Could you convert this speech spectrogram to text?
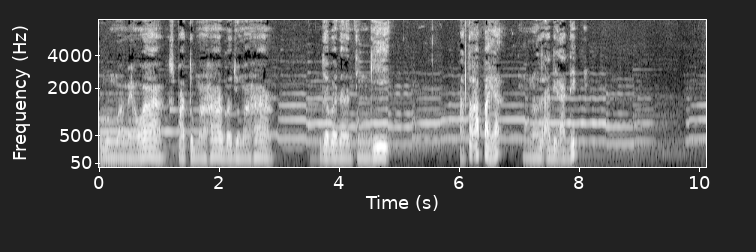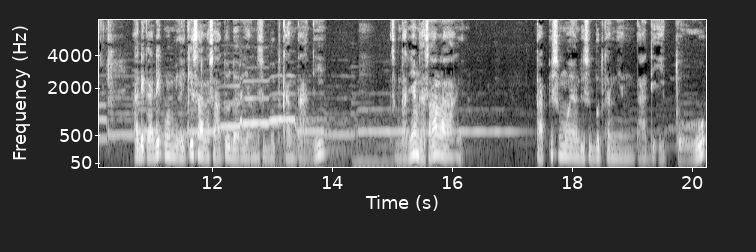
rumah mewah, sepatu mahal, baju mahal, jabatan tinggi, atau apa ya? menurut adik-adik adik-adik memiliki salah satu dari yang disebutkan tadi sebenarnya nggak salah tapi semua yang disebutkan yang tadi itu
